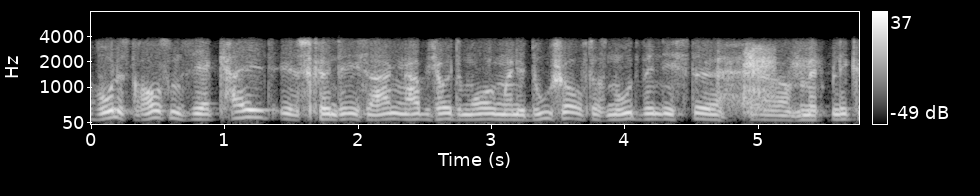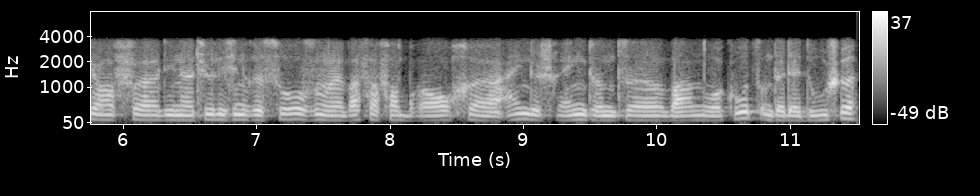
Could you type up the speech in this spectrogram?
Obwohl es draußen sehr kalt ist, könnte ich sagen, habe ich heute Morgen meine Dusche auf das Notwendigste äh, mit Blick auf äh, die natürlichen Ressourcen, Wasserverbrauch äh, eingeschränkt und äh, war nur kurz unter der Dusche.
